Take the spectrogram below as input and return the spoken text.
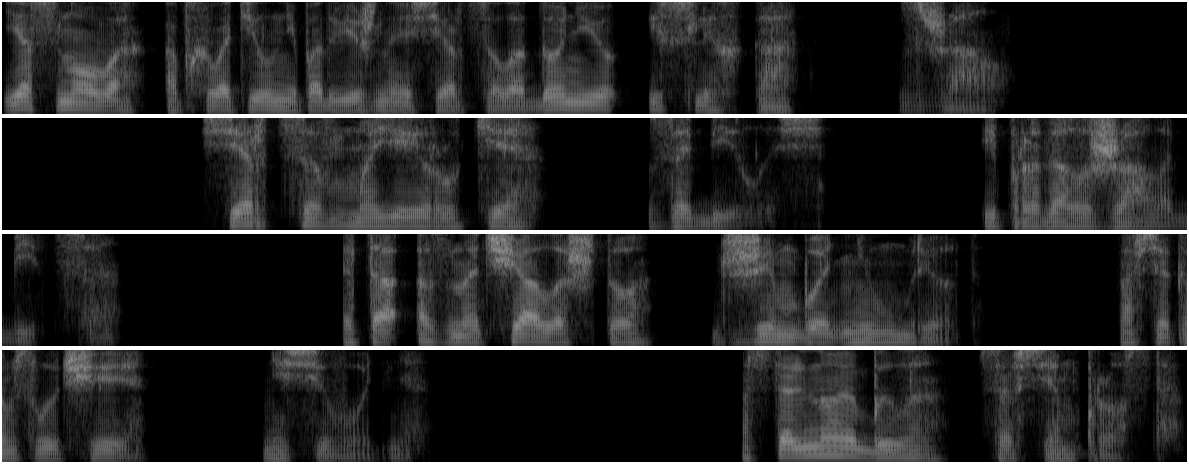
я снова обхватил неподвижное сердце ладонью и слегка сжал. Сердце в моей руке забилось и продолжало биться. Это означало, что Джимбо не умрет. Во всяком случае, не сегодня. Остальное было совсем просто.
